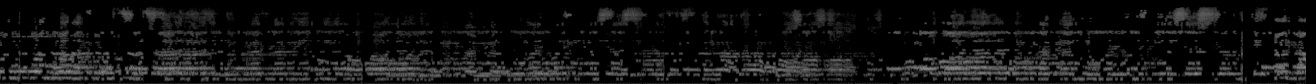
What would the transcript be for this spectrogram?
الله فساد الذين قالوا إنه من يستسلم وقال الذين يستسلم أنا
